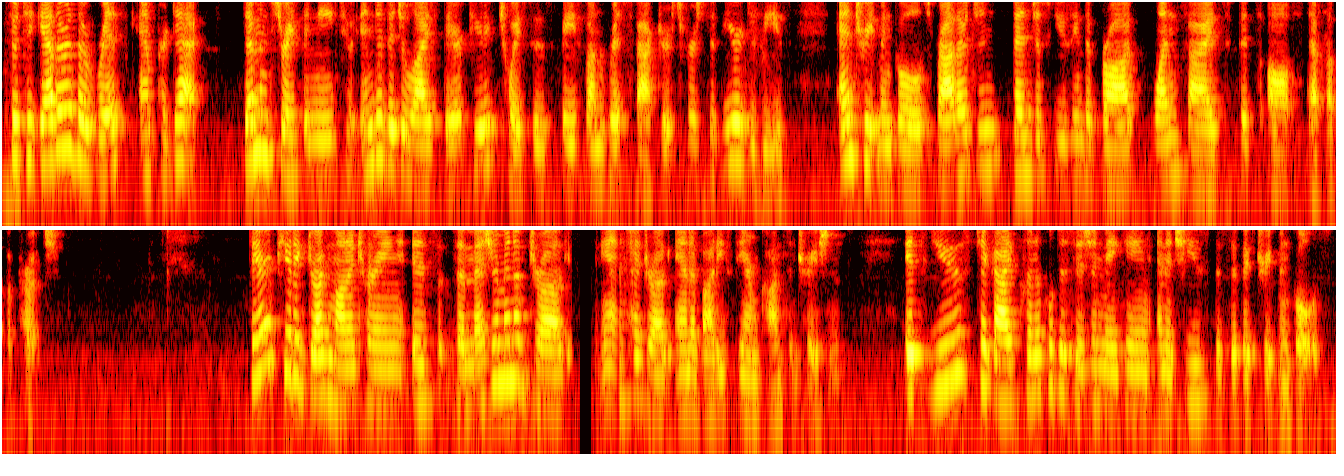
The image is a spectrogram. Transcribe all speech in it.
So together, the risk and PROTECT demonstrate the need to individualize therapeutic choices based on risk factors for severe disease and treatment goals rather than just using the broad one size fits all step up approach. Therapeutic drug monitoring is the measurement of drug and anti-drug antibody serum concentrations. It's used to guide clinical decision making and achieve specific treatment goals.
